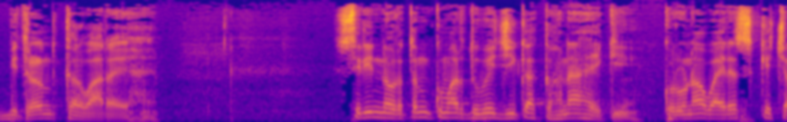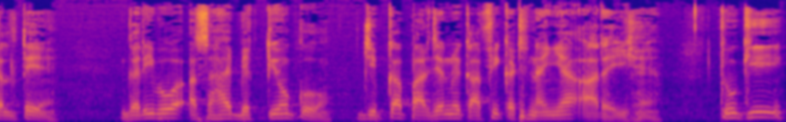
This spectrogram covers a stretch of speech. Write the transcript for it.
वितरण करवा रहे हैं। श्री नवरत्न कुमार दुबे जी का कहना है कि कोरोना वायरस के चलते गरीब व असहाय व्यक्तियों को जीविकापार्जन में काफ़ी कठिनाइयाँ आ रही हैं, क्योंकि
